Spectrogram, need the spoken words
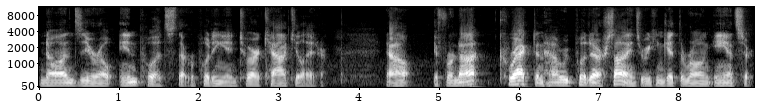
non-zero inputs that we're putting into our calculator. Now, if we're not correct in how we put our signs, we can get the wrong answer.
